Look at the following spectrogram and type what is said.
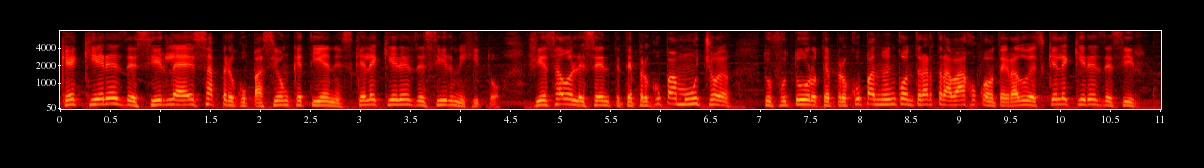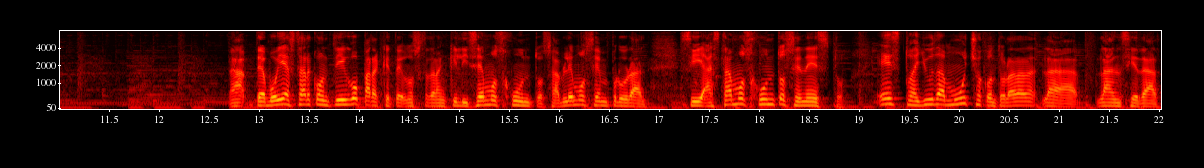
¿Qué quieres decirle a esa preocupación que tienes? ¿Qué le quieres decir, mijito? Si es adolescente, te preocupa mucho tu futuro, te preocupa no encontrar trabajo cuando te gradúes, ¿qué le quieres decir? Ah, te voy a estar contigo para que te- nos tranquilicemos juntos, hablemos en plural. Sí, estamos juntos en esto. Esto ayuda mucho a controlar la, la ansiedad.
